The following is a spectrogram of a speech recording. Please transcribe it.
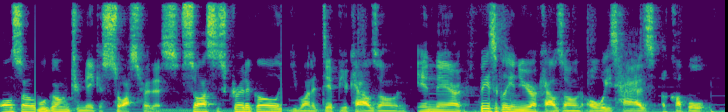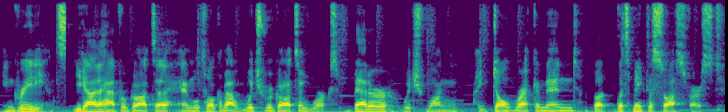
Also, we're going to make a sauce for this. Sauce is critical. You want to dip your calzone in there. Basically, a New York calzone always has a couple ingredients. You got to have ricotta, and we'll talk about which ricotta works better, which one I don't recommend, but let's make the sauce first.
